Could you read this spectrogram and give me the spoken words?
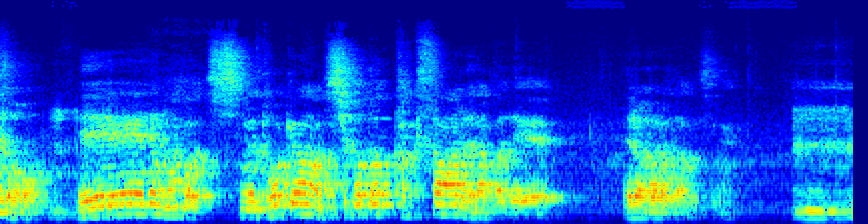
業。そう。えー、でもなんか東京の仕事たくさんある中で選ばれたんですね。うん、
